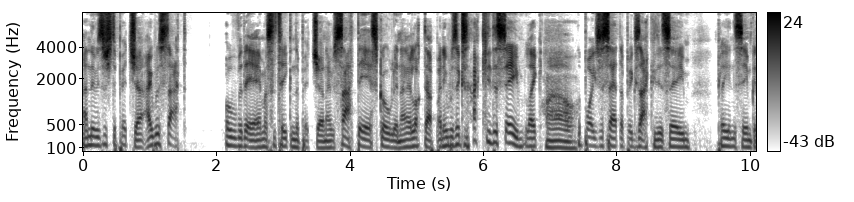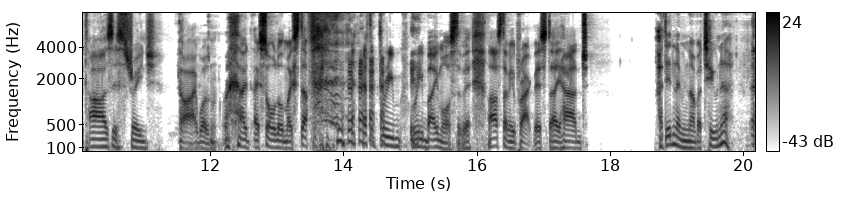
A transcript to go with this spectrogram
And there was just a picture. I was sat over there. I must have taken the picture, and I was sat there scrolling, and I looked up, and it was exactly the same. Like, Wow. the boys are set up exactly the same, playing the same guitars. is strange. Oh, I wasn't. I, I sold all my stuff. I had to re, re-buy most of it. Last time we practiced, I had, I didn't even have a tuner,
